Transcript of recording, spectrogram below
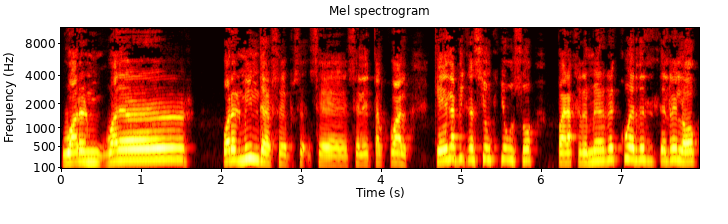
Water, Water Waterminder se, se, se, lee tal cual, que es la aplicación que yo uso para que me recuerde del reloj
